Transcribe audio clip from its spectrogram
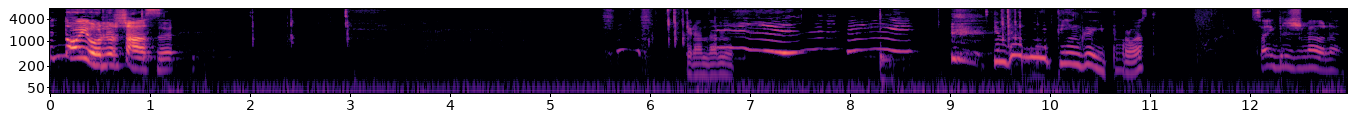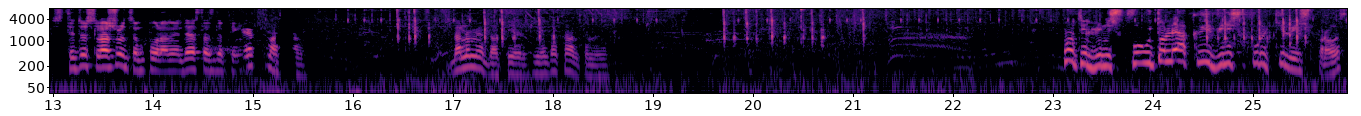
eu... De 2 ori, nu 6. Pirandamir. Ce-mi dă mie pingă, e prost? Să ai grijă la ăla. Să te duci să-l ajuți în pula mea, de asta îți dă ping. E acum asta. Dar nu mi-a dat el, mi-a dat altă mie. Tot el vine și fu... Uite o leacă, e vine și fură kill ești prost?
